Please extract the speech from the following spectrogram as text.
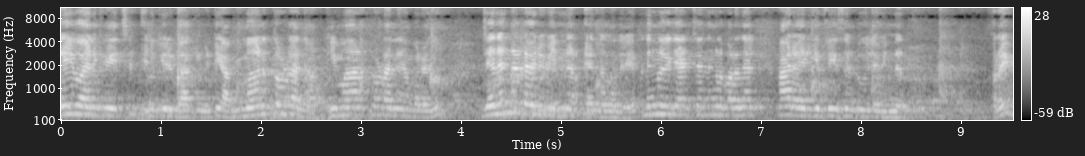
ദൈവം അനുഗ്രഹിച്ച് എനിക്കൊരു ഭാഗ്യം കിട്ടി. അഭിമാനത്തോടെ തന്നെ അഭിമാനത്തോടെ തന്നെ ഞാൻ പറയുന്നു. ജനങ്ങളുടെ ഒരു വിന്നർ എന്നുള്ള നിലയിൽ. അപ്പൊ നിങ്ങൾ വിചാരിച്ചാൽ നിങ്ങൾ പറഞ്ഞാൽ ആരായിരിക്കും സീസൺ ടൂവിലെ വിന്നർ പറയും.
